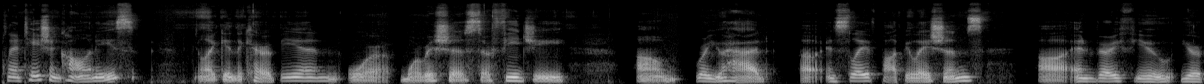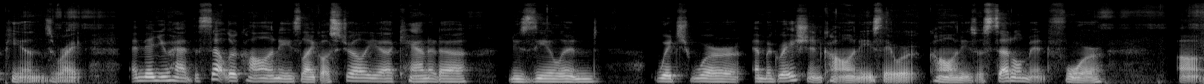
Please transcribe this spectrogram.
plantation colonies, like in the Caribbean or Mauritius or Fiji, um, where you had uh, enslaved populations uh, and very few Europeans, right? And then you had the settler colonies like Australia, Canada, New Zealand, which were emigration colonies. They were colonies of settlement for, um,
